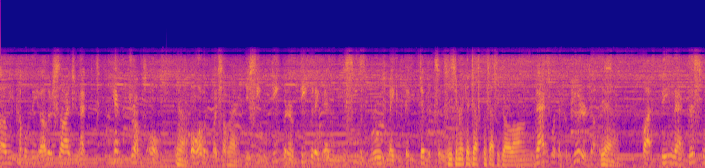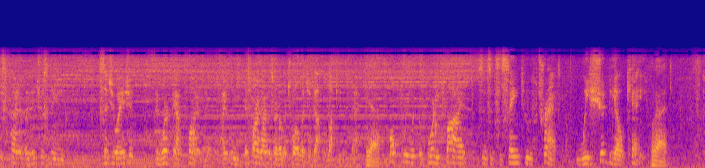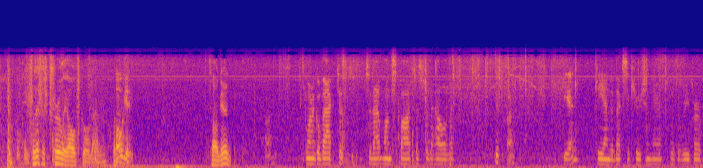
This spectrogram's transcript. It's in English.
on a couple of the other sides, you had heavy drums all Yeah. all over the place. So Right. you see the deepener deepening, and you see the grooves making big divots in So you can make adjustments as you go along. That's what the computer does. Yeah. But being that this was kind of an interesting situation, it worked out fine. I, I, as far as I'm concerned, on the 12 inch, you got lucky with that. Yeah. Hopefully, with the 45, since it's the same two tracks, we should be okay. Right. Okay. So this is truly old school then. Oh yeah. It's all good. Do you want to go back just to that one spot, just for the hell of it? This part. The end? The end of execution there with the reverb.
